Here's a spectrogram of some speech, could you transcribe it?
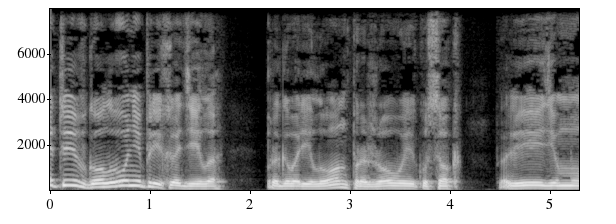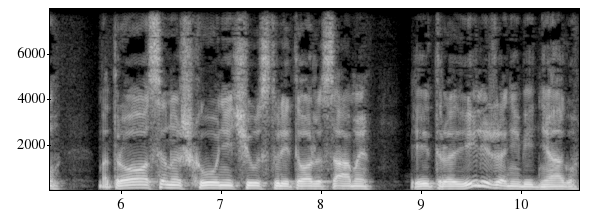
это и в голову не приходило», — проговорил он, прожевывая кусок. «По-видимому, матросы на шхуне чувствовали то же самое». И травили же они беднягу.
